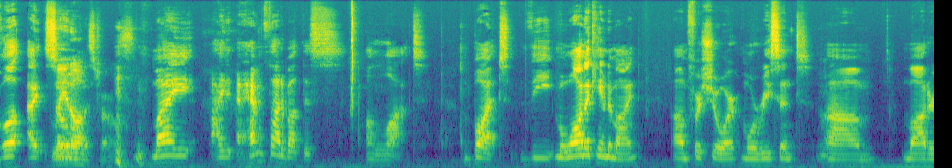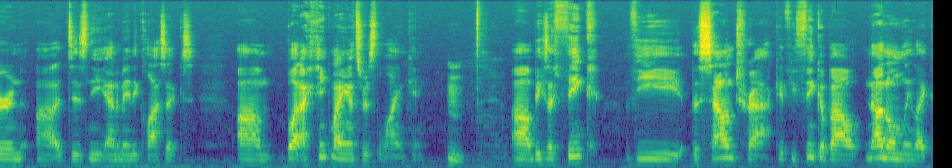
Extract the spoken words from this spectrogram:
Well, I so Lay it on us, Charles. my I, I haven't thought about this a lot, but the Moana came to mind, um, for sure. More recent, um, modern uh, Disney animated classics, um, but I think my answer is The Lion King, Mm. uh, because I think the the soundtrack. If you think about not only like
